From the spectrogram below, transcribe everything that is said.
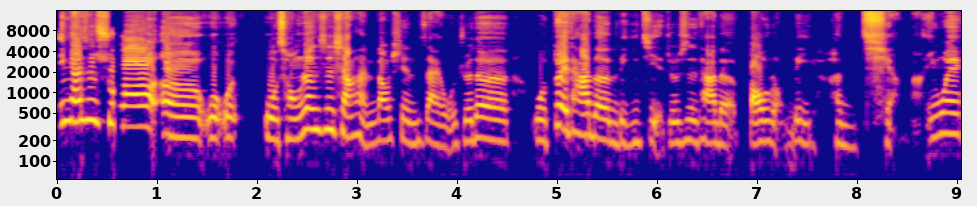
应该是说，呃，我我。我从认识香涵到现在，我觉得我对他的理解就是他的包容力很强啊。因为，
